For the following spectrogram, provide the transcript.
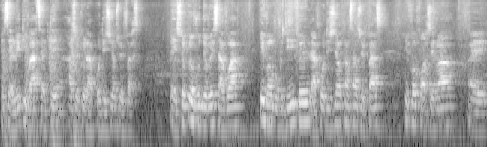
et c'est lui qui va accepter à ce que la production se fasse. Et ce que vous devez savoir, ils vont vous dire que la production, quand ça se passe, il faut forcément eh,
